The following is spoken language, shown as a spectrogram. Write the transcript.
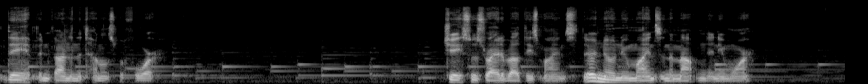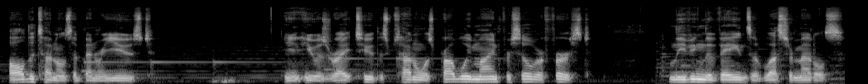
They have been found in the tunnels before. Jace was right about these mines. There are no new mines in the mountain anymore all the tunnels have been reused. And he was right too. This tunnel was probably mined for silver first, leaving the veins of lesser metals,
